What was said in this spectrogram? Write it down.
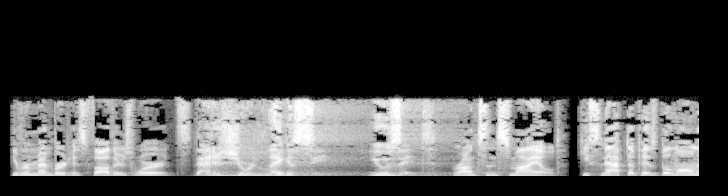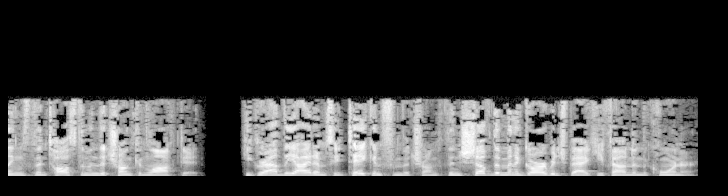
He remembered his father's words. That is your legacy. Use it. Bronson smiled. He snapped up his belongings, then tossed them in the trunk and locked it. He grabbed the items he'd taken from the trunk, then shoved them in a garbage bag he found in the corner.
